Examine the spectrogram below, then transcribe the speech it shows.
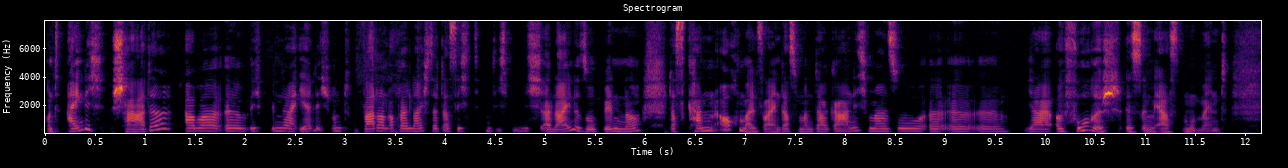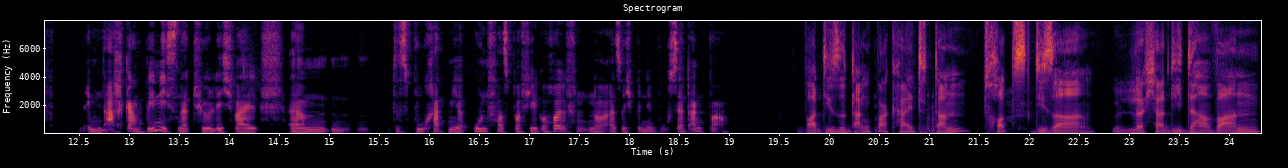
Und eigentlich schade, aber, äh, ich bin da ehrlich und war dann auch erleichtert, dass ich ich nicht alleine so bin, ne? Das kann auch mal sein, dass man da gar nicht mal so, äh, äh, äh, ja, euphorisch ist im ersten Moment. Im Nachgang bin ich's natürlich, weil, ähm, das Buch hat mir unfassbar viel geholfen, ne? Also, ich bin dem Buch sehr dankbar. War diese Dankbarkeit dann trotz dieser Löcher, die da waren,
